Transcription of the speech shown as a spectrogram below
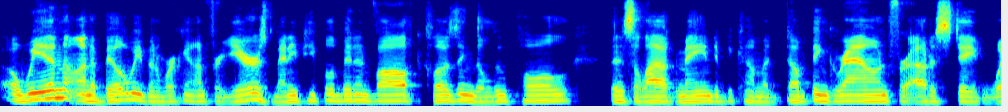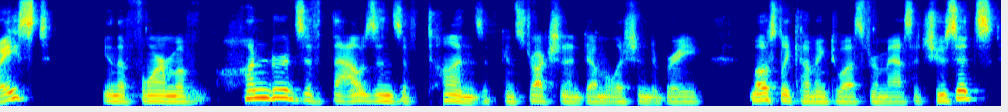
a win on a bill we've been working on for years. Many people have been involved, closing the loophole that has allowed Maine to become a dumping ground for out of state waste in the form of hundreds of thousands of tons of construction and demolition debris, mostly coming to us from Massachusetts.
